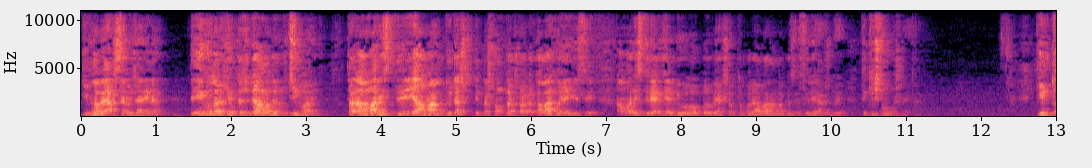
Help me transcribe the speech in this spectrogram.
কীভাবে আসছে আমি জানি না। তো এগুলোর ক্ষেত্রে যদি আমাদের রুচি হয় তাহলে আমার স্ত্রী, আমার দুইটা তিনটা সন্তান সঙ্গে তালাক হয়ে গেছে, আমার স্ত্রী এক জায়গায় বিবাহ করবে, এক সপ্তাহ পরে আবার আমার কাছে ফিরে আসবে, তো কি সমস্যা এখানে কিন্তু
